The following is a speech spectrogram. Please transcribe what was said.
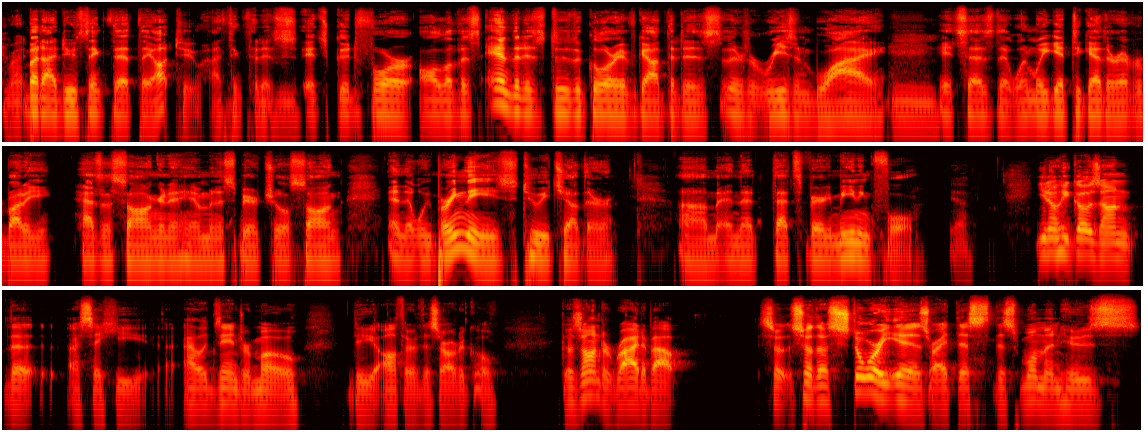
Right. but I do think that they ought to. I think that it's it's good for all of us, and that it's to the glory of God. That is, there's a reason why Mm. it says that when we get together, everybody has a song and a hymn and a spiritual song, and that we bring these to each other, um, and that that's very meaningful. You know, he goes on the I say he Alexandra Moe, the author of this article, goes on to write about so so the story is right this this woman who's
